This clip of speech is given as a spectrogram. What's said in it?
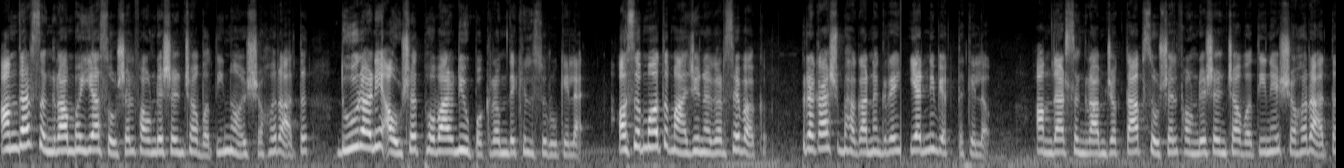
आमदार संग्राम भैया सोशल फाउंडेशनच्या वतीनं शहरात धूर आणि औषध फवारणी उपक्रम देखील सुरू केलाय. असं मत माजी नगरसेवक प्रकाश भागानगरे यांनी व्यक्त केलं. आमदार संग्राम जगताप सोशल फाउंडेशनच्या वतीने शहरात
